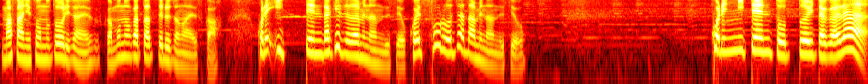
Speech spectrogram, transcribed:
まさにその通りじゃないですか。物語ってるじゃないですか。これ1点だけじゃダメなんですよ。これソロじゃダメなんですよ。これ2点取っといたから、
